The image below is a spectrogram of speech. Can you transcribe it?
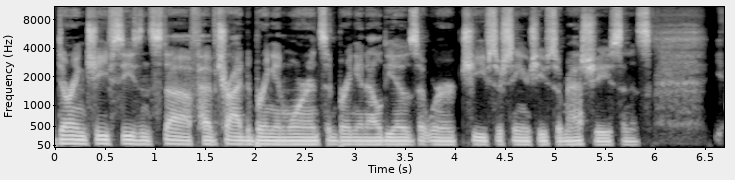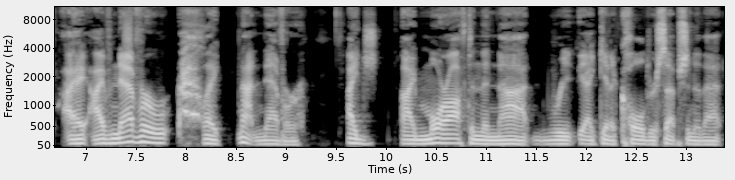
during chief season stuff have tried to bring in warrants and bring in LDOs that were chiefs or senior chiefs or master chiefs and it's I I've never like not never I I more often than not re, I get a cold reception to that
